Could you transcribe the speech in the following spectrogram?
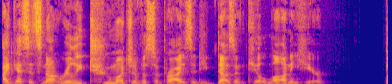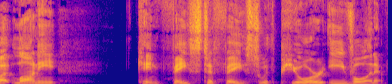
I guess it's not really too much of a surprise that he doesn't kill Lonnie here. But Lonnie came face to face with pure evil and it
